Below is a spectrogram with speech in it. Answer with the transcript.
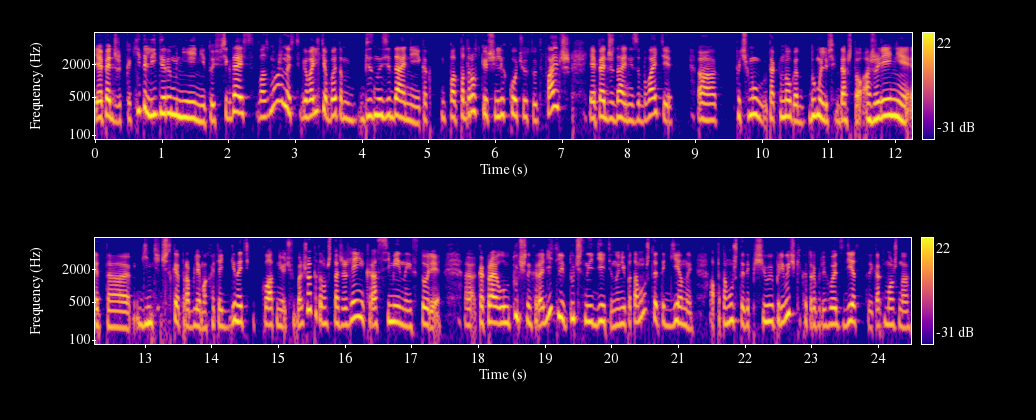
И опять же, какие-то лидеры мнений. То есть всегда есть возможность говорить об этом без назиданий. Как подростки очень легко чувствуют фальш. И опять же, да, не забывайте, а, почему так много думали всегда, что ожирение — это генетическая проблема, хотя генетики вклад не очень большой, потому что ожирение как раз семейная история. Э, как правило, у тучных родителей тучные дети, но не потому что это гены, а потому что это пищевые привычки, которые приходят с детства, и как можно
